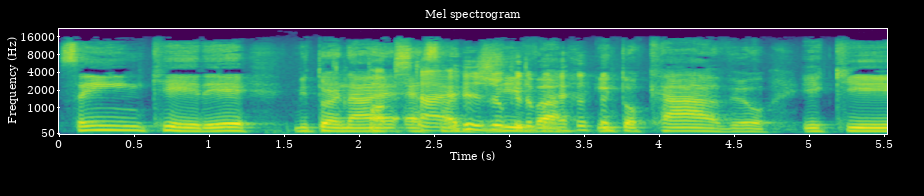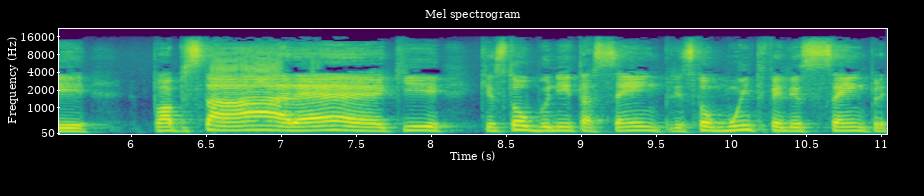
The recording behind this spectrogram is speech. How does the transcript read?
Sem querer me tornar Popstar, essa diva intocável e que popstar é que que estou bonita sempre, estou muito feliz sempre.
